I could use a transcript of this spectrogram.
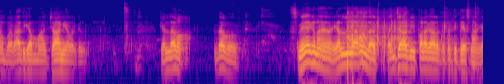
நம்ம ராதிகா அம்மா ஜானி அவர்கள் எல்லாரும் இதான் ஸ்நேகன எல்லாரும் அந்த பஞ்சாபி பலகாரத்தை பற்றி பேசினாங்க.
